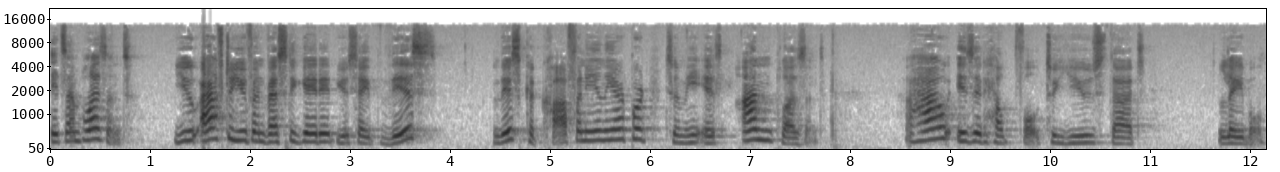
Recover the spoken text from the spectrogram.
it's unpleasant. You after you've investigated, you say this this cacophony in the airport to me is unpleasant. How is it helpful to use that label?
